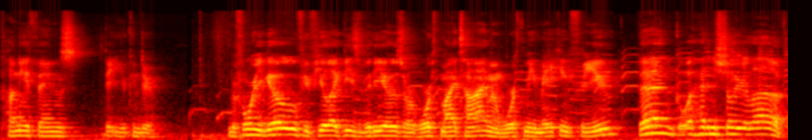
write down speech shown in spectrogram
Plenty of things that you can do. Before you go, if you feel like these videos are worth my time and worth me making for you, then go ahead and show your love.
